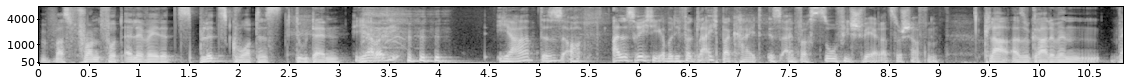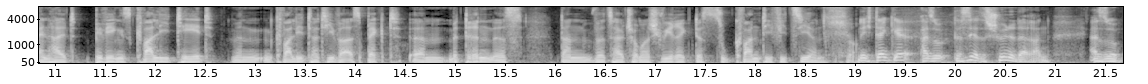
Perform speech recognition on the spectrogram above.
was Front Foot Elevated Split Squattest du denn? Ja, aber die. Ja, das ist auch alles richtig, aber die Vergleichbarkeit ist einfach so viel schwerer zu schaffen. Klar, also gerade wenn, wenn halt Bewegungsqualität, wenn ein qualitativer Aspekt ähm, mit drin ist, dann wird es halt schon mal schwierig, das zu quantifizieren. So. Und ich denke, also das ist ja das Schöne daran. Also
